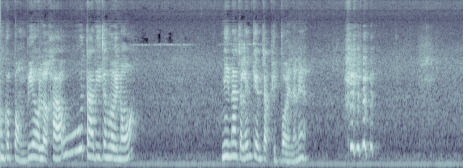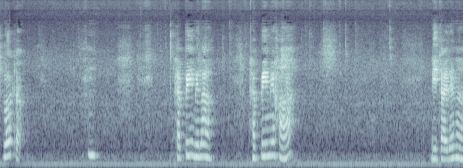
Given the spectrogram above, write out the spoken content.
ทรงกระป๋องเบี้ยวเหรอคะอู้ตาดีจังเลยเนาะนี่น่าจะเล่นเกมจับผิดบ่อยนะเนี่ยเลิศอะแฮปปี้ไหมล่ะ แฮปปี้ไหมคะ ดีใจได้นะ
